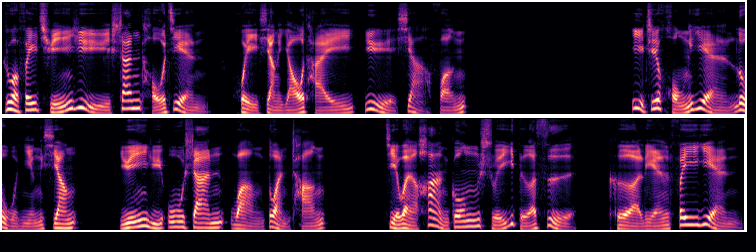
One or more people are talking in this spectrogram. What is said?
若非群玉山头见，会向瑶台月下逢。一枝红艳露凝香，云雨巫山枉断肠。借问汉宫谁得似？可怜飞燕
